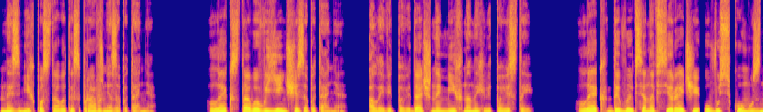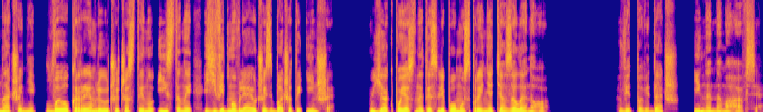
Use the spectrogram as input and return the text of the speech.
не зміг поставити справжнє запитання. Лек ставив інші запитання, але відповідач не міг на них відповісти. Лек дивився на всі речі у вузькому значенні, виокремлюючи частину істини і відмовляючись бачити інше. Як пояснити сліпому сприйняття зеленого? Відповідач і не намагався.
